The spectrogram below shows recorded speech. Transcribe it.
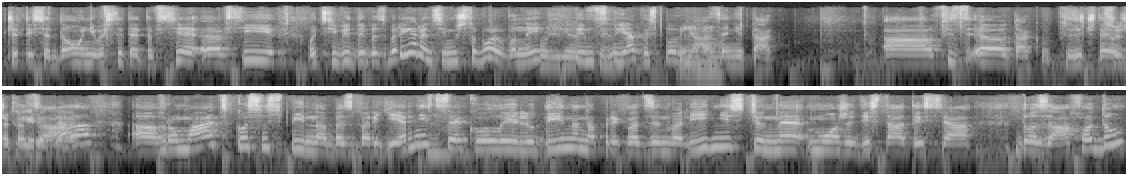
вчитися до університету. Всі, е, всі оці види безбар'єрності між собою вони тим якось пов'язані. Так. Фіз, е, так, фізично я вже Чотири, казала. Громадсько-суспільна безбар'єрність це коли людина, наприклад, з інвалідністю не може дістатися до заходу.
